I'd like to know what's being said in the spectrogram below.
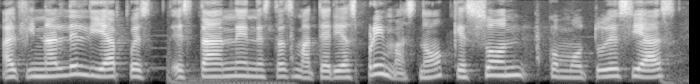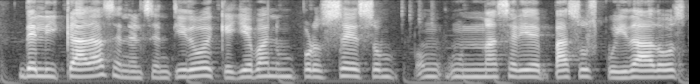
al final del día pues están en estas materias primas, ¿no? Que son, como tú decías, delicadas en el sentido de que llevan un proceso, una serie de pasos, cuidados,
